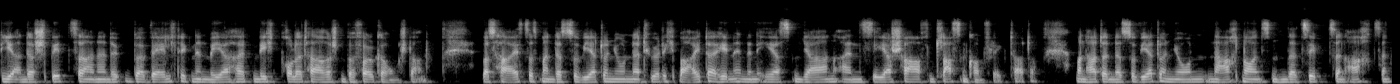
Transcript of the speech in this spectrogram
die an der Spitze einer der überwältigenden Mehrheit nicht proletarischen Bevölkerung stand. Was heißt, dass man der Sowjetunion natürlich weiterhin in den ersten Jahren einen sehr scharfen Klassenkonflikt hatte. Man hatte in der Sowjetunion nach 1917, 18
